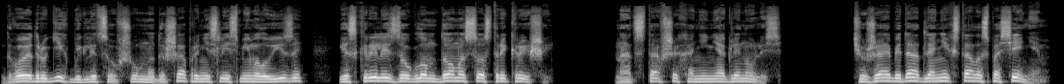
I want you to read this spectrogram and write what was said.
Двое других беглецов, шумно дыша, пронеслись мимо Луизы и скрылись за углом дома с острой крышей. На отставших они не оглянулись. Чужая беда для них стала спасением.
